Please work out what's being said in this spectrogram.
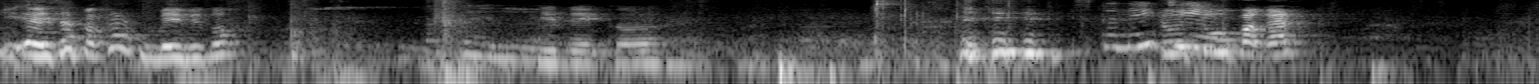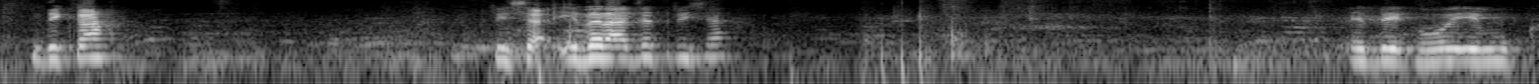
ये ऐसा पकड़ बेबी को. ये देखो. तू तू पकड़. दिखा. त्रिशा इधर आजा त्रिशा. हे देखो हे मुक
